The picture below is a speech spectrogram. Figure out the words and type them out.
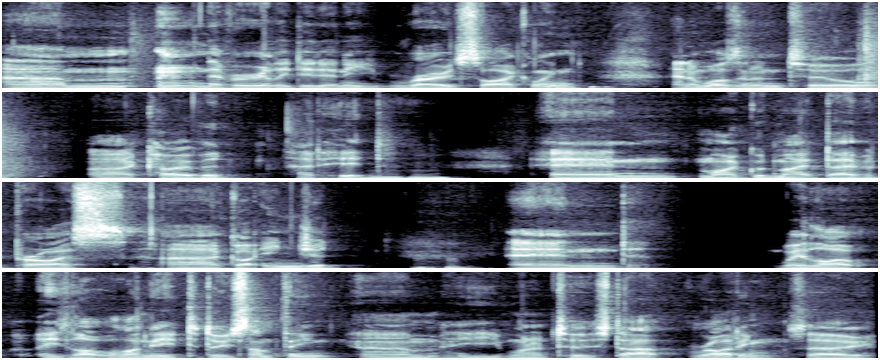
Um, never really did any road cycling, and it wasn't until uh, COVID had hit, Mm-hmm. and my good mate David Price uh, got injured, Mm-hmm. and we're like, he's like, well, I need to do something. Um, he wanted to start riding, so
